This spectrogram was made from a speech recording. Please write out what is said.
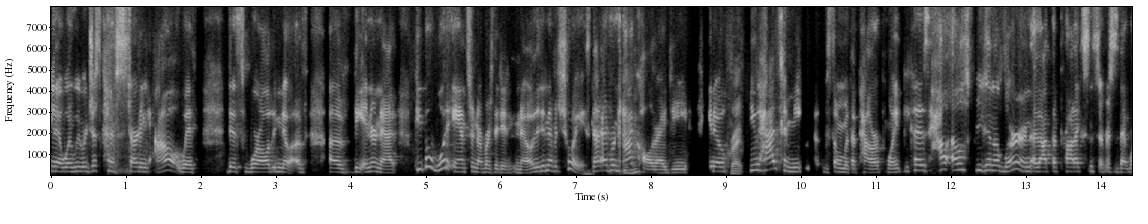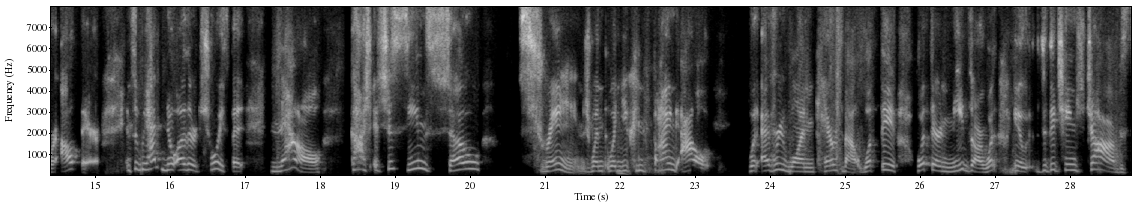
you know, when we were just kind of starting out with this world, you know, of of the internet, people would answer numbers they didn't know. They didn't have a choice. Not everyone had mm-hmm. caller ID. You know, right. you had to meet with someone with a PowerPoint because how else were you going to learn about the products and services that were out there? And so we had no other choice. But now, gosh, it just seems so strange when when you can find out what everyone cares about, what they what their needs are, what you know, did they change jobs?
